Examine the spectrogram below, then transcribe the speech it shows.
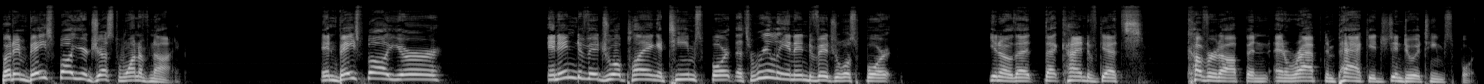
But in baseball, you're just one of nine. In baseball, you're an individual playing a team sport that's really an individual sport, you know, that, that kind of gets covered up and, and wrapped and packaged into a team sport.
